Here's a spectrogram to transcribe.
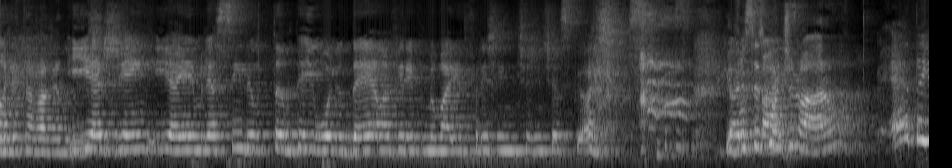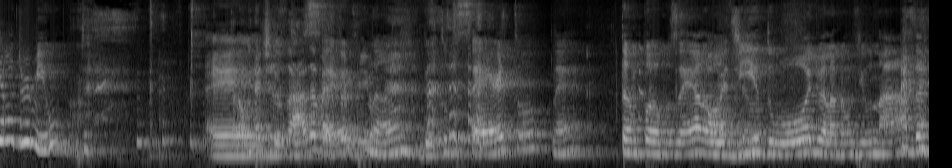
a Emily tava vendo E a gente, e a Emily assim, eu tampei o olho dela, virei pro meu marido e falei, gente, a gente é as piores. E vocês pais. continuaram. É, daí ela dormiu. É, Traumatizada, mas dormiu. Não, deu tudo certo, né? Tampamos ela, o ouvido, o olho, ela não viu nada,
